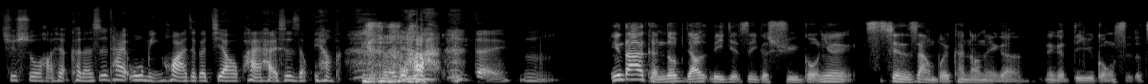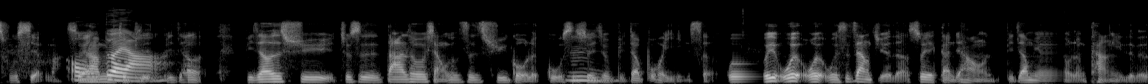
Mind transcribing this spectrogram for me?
去说，好像可能是太污名化这个教派，还是怎么样？对，嗯。因为大家可能都比较理解是一个虚构，因为现实上不会看到那个那个地狱公司的出现嘛，哦、所以他们就比、啊、比较比较虚，就是大家都会想说是虚构的故事、嗯，所以就比较不会影射。我我我我我是这样觉得，所以感觉好像比较没有人抗议这个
